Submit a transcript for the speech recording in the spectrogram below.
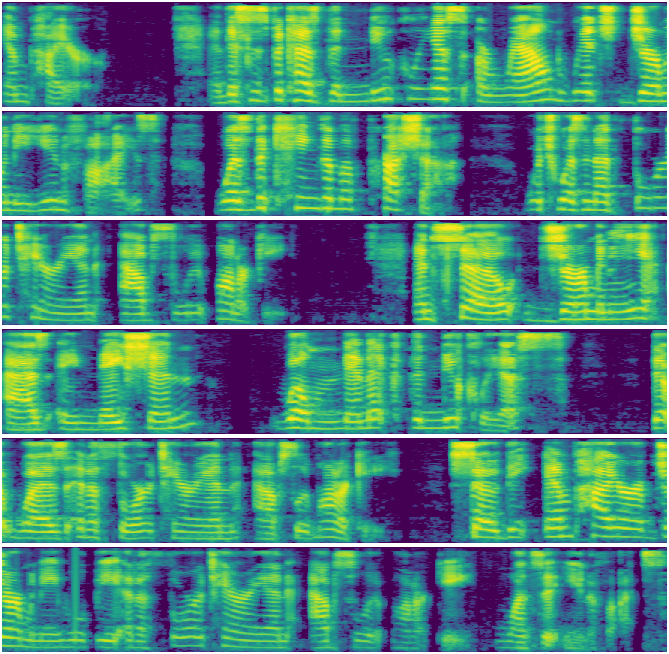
empire. And this is because the nucleus around which Germany unifies was the Kingdom of Prussia, which was an authoritarian absolute monarchy. And so Germany as a nation will mimic the nucleus that was an authoritarian absolute monarchy. So the Empire of Germany will be an authoritarian absolute monarchy once it unifies.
